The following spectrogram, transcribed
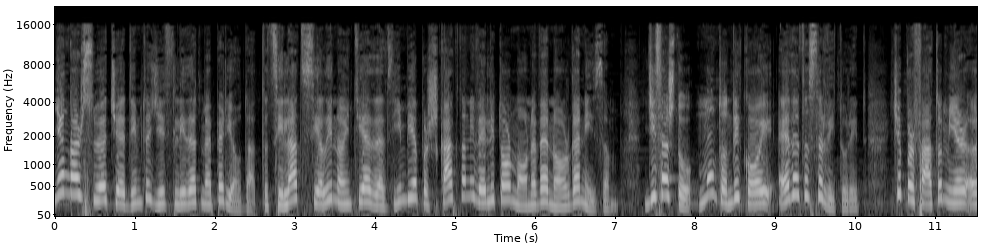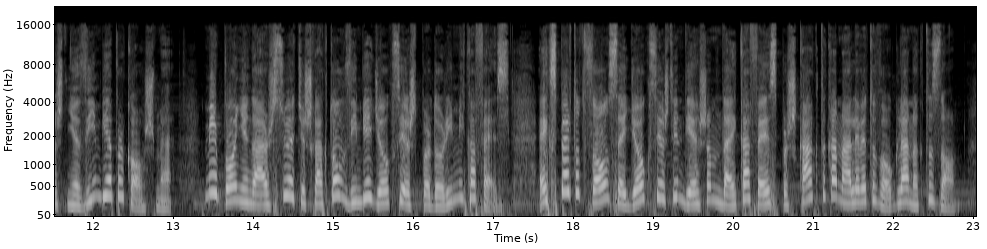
Një nga arsyet që e dimë të gjithë lidhet me periodat, të cilat sjellin ënjtje dhe dhimbje për shkak të nivelit të hormoneve në organizëm. Gjithashtu, mund të ndikojë edhe të stërviturit, që për fat të mirë është një dhimbje e përkohshme. Mirëpo, një nga arsyet që shkakton dhimbje gjoksi është përdorimi i kafesë. Ekspertët thonë se gjoksi është i ndjeshëm ndaj kafesë për shkak të kanaleve të vogla në këtë zonë,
